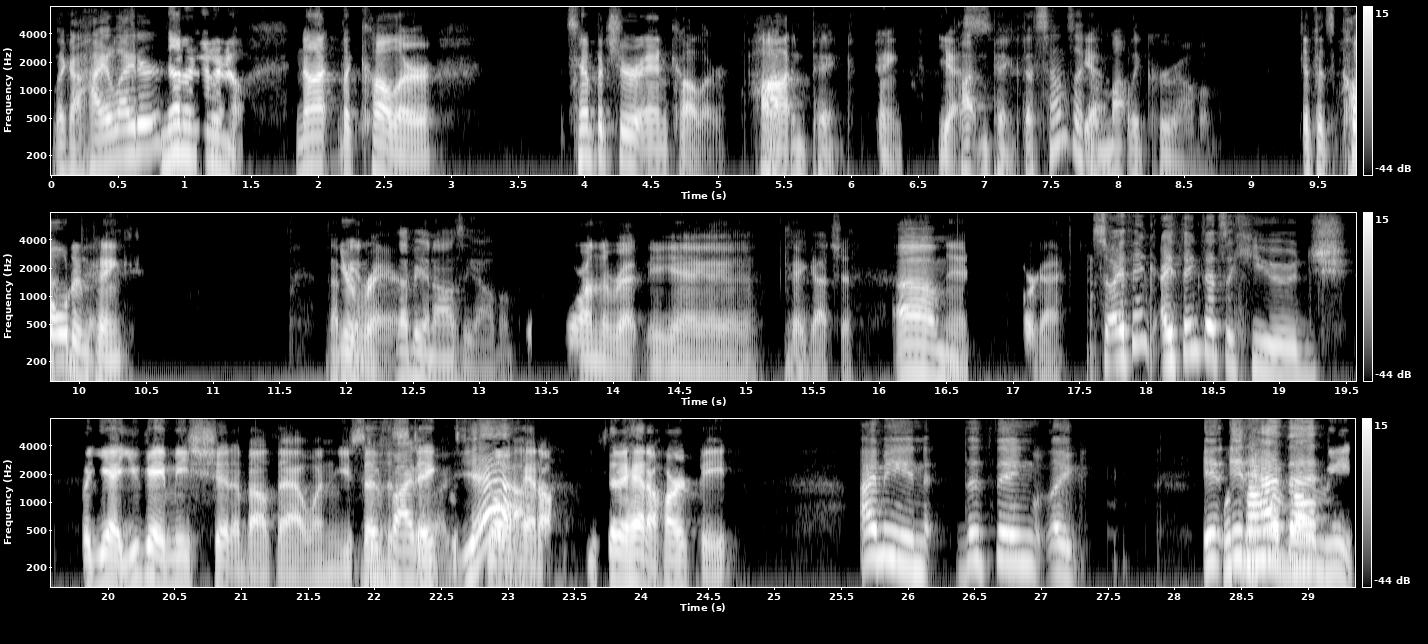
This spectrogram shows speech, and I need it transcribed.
like a highlighter. No, no, no, no, no. Not the color. Temperature and color. hot, Hot, and pink. pink. Yes. Hot and pink. That sounds like Yeah. a Motley Crue album. If it's Hot cold and and pink, That'd You're be an, rare. That'd be an Aussie album. or on the red. Yeah, yeah, yeah. yeah. Okay, Yeah. gotcha. Um, Yeah. Poor guy. so I think I think that's a huge. But yeah, you gave me shit about that one. You said the steak was Yeah. a, you said it had a heartbeat. I mean, the thing like it, What's it wrong had with raw that meat?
